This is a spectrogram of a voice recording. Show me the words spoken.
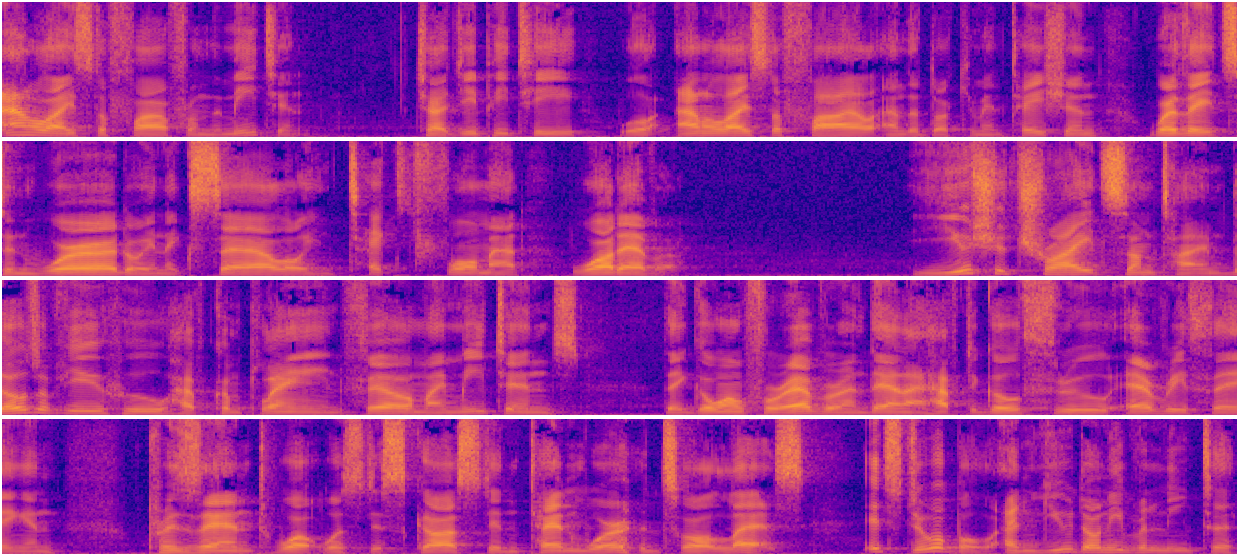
analyze the file from the meeting, ChatGPT will analyze the file and the documentation, whether it's in Word or in Excel or in text format, whatever. You should try it sometime. Those of you who have complained, Phil, my meetings, they go on forever, and then I have to go through everything and present what was discussed in 10 words or less. It's doable, and you don't even need to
